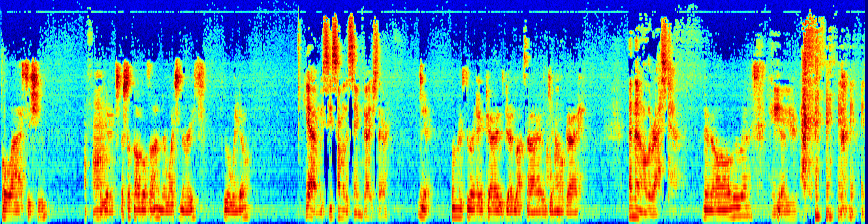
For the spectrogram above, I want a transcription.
the last issue. Uh-huh. They get special goggles on and they're watching the race through a window. Yeah, and we see some of the same guys there. Yeah. One there's the red redhead guy, the dreadlock guy, the general guy, And then all the rest. and all the rest. Yeah.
